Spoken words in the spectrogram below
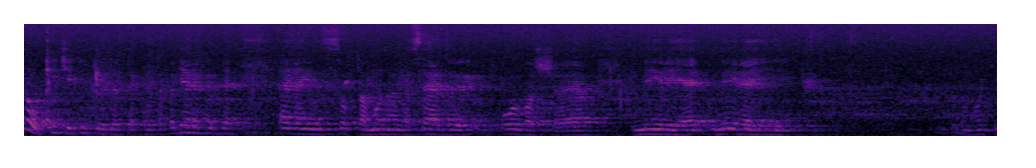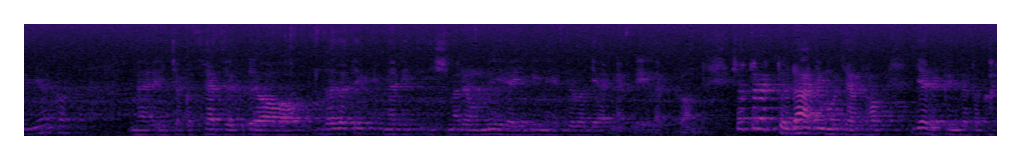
jó, kicsit ütődöttek voltak a gyerekek, de erre én szoktam mondani, a szerző olvassa el mérei, mérei tudom, hogy hívják, mert én csak a szerző, a vezeték nevét ismerem, a mérei vinétől a gyermeklélektan. És ott rögtön rágyom, hogy hát, ha gyerekkönyvet akar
